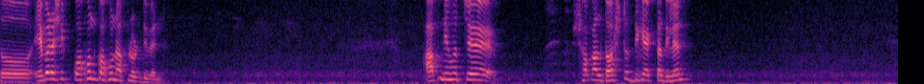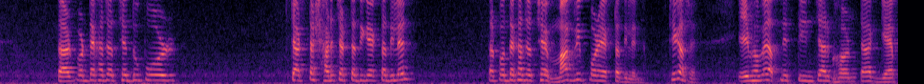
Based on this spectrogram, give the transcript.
তো এবার আসি কখন কখন আপলোড দিবেন? আপনি হচ্ছে সকাল দশটার দিকে একটা দিলেন। তারপর দেখা যাচ্ছে দুপুর চারটা, সাড়ে চারটার দিকে একটা দিলেন। তারপর দেখা যাচ্ছে মাগরিব পরে একটা দিলেন। ঠিক আছে? এইভাবে আপনি তিন চার ঘণ্টা গ্যাপ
